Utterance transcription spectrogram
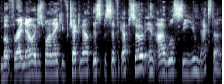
But for right now, I just want to thank you for checking out this specific episode, and I will see you next time.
